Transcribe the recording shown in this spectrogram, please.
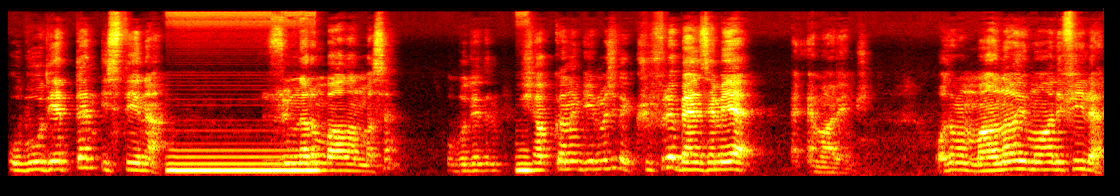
Ubudiyetten istina. Zünnarın bağlanması. Ubudiyetin şapkanın giyilmesi de küfre benzemeye e- emareymiş. O zaman manayı muhalifiyle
